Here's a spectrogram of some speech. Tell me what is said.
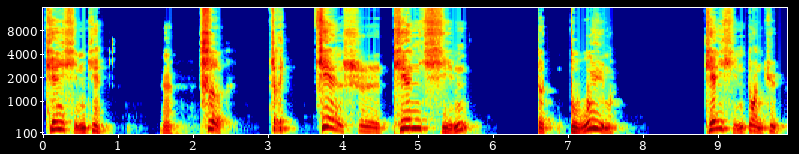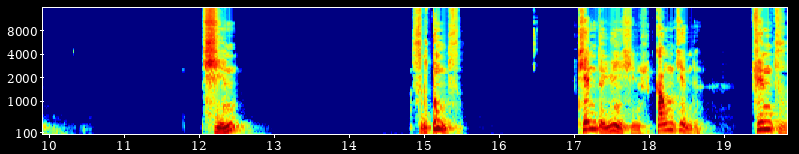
天行健，嗯，是这个健是天行的补语吗？天行断句，行。是个动词。天的运行是刚健的，君子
